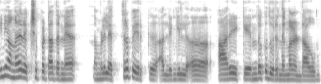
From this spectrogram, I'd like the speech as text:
ഇനി അങ്ങനെ രക്ഷപ്പെട്ടാൽ തന്നെ നമ്മളിൽ എത്ര പേർക്ക് അല്ലെങ്കിൽ ആരെയൊക്കെ എന്തൊക്കെ ദുരന്തങ്ങൾ ഉണ്ടാകും?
